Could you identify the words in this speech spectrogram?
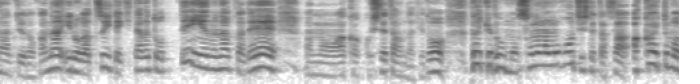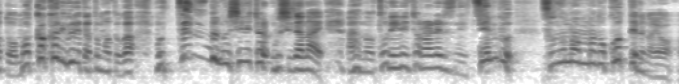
なんていうのかな、色がついてきたら取って家の中で、あの、赤くしてたんだけど、だけどもうそのまま放置してたさ、赤いトマト、真っ赤かに売れたトマトが、もう全部虫にと、虫じゃない、あの、鳥に取られずに全部そのまんま残ってるのよ。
